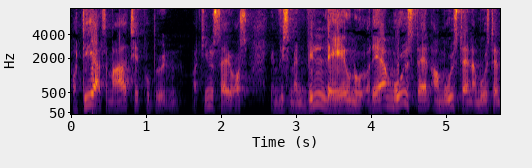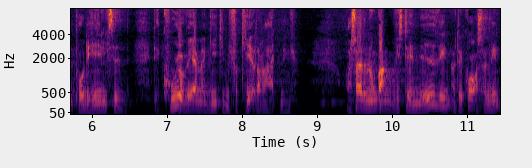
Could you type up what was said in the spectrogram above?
Og det er altså meget tæt på bønden. Martinus sagde jo også, at hvis man vil lave noget, og det er modstand og modstand og modstand på det hele tiden, det kunne jo være, at man gik i den forkerte retning. Og så er det nogle gange, hvis det er medvind, og det går så lidt,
